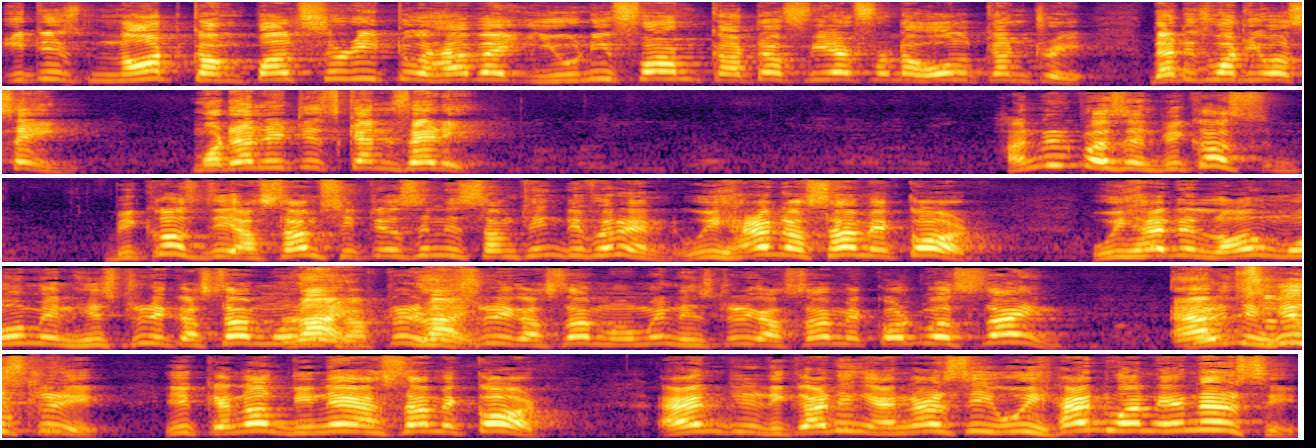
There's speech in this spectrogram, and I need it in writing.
it is not compulsory to have a uniform cutoff year for the whole country. That is what he was saying. Modalities can vary. 100% because, because the Assam situation is something different. We had Assam Accord. We had a long moment, historic Assam moment. Right, After right. historic Assam moment, historic Assam Accord was signed. There is Absolutely. a history. You cannot deny Assam Accord. And regarding NRC, we had one NRC.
